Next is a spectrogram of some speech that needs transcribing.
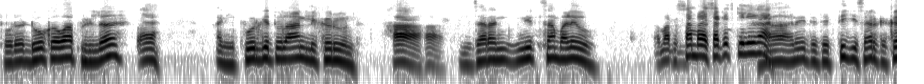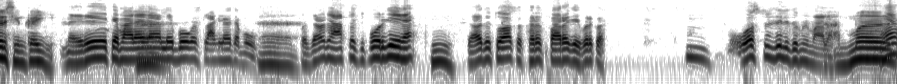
थोडं डोकं वापरिलं हा. आणि पोरगी तुला आणली करून. हा हा. जरा नीट सांभाळेव. मग आता सांभाळायसाठीच केली ना. हा नाही तर ते तिघी सारखं करशील काही. नाही रे ते मला. ना लय बोगस लागल्या होत्या भाऊ. हा. पण जाऊ दे आताची पोरगी आहे ना. हम्म. जाऊ दे तू आता खरंच पारग आहे बरं का. वस्तू दिली तुम्ही मला. मग हा?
